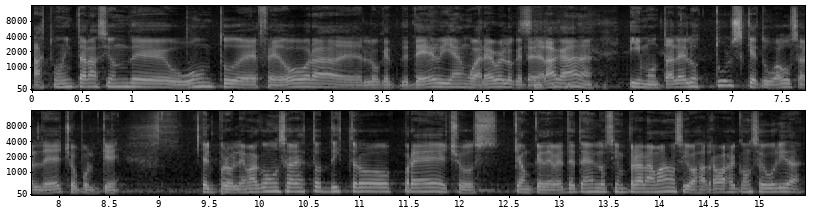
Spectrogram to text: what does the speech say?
haz una instalación de Ubuntu, de Fedora, de lo que de Debian, whatever, lo que te dé la gana y montale los tools que tú vas a usar. De hecho, porque el problema con usar estos distros prehechos, que aunque debes de tenerlos siempre a la mano si vas a trabajar con seguridad,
